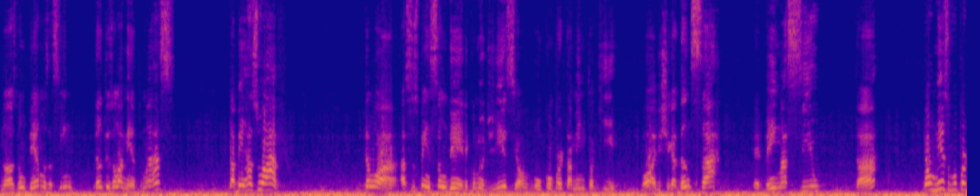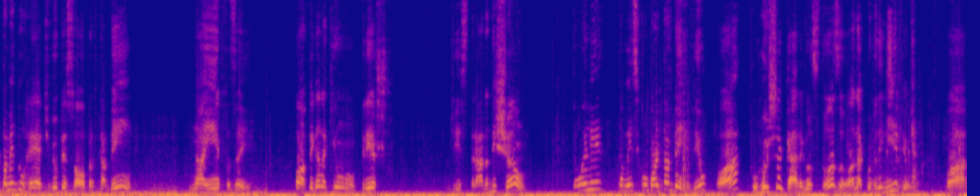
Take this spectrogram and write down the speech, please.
Nós não temos assim tanto isolamento, mas tá bem razoável. Então, ó, a suspensão dele, como eu disse, ó, o comportamento aqui, ó, ele chega a dançar, é bem macio, tá? É o mesmo comportamento do hatch, viu, pessoal? Para ficar bem na ênfase aí. Ó, pegando aqui um trecho de estrada de chão, então ele também se comporta bem, viu? Ó, puxa, cara, gostoso. Ó, na curva de nível. Ó,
